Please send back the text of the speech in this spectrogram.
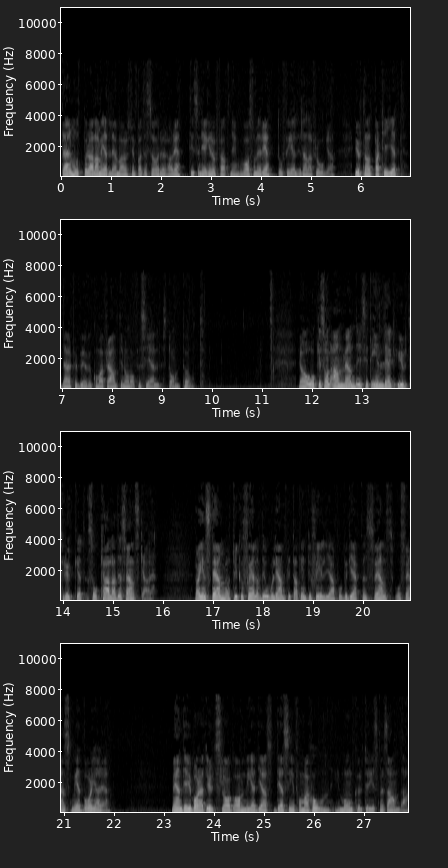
Däremot bör alla medlemmar och sympatisörer ha rätt till sin egen uppfattning om vad som är rätt och fel i denna fråga utan att partiet därför behöver komma fram till någon officiell ståndpunkt. Ja, Åkesson använder i sitt inlägg uttrycket så kallade svenskar. Jag instämmer och tycker själv det är olämpligt att inte skilja på begreppen svensk och svensk medborgare. Men det är ju bara ett utslag av medias desinformation i mångkulturismens anda.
